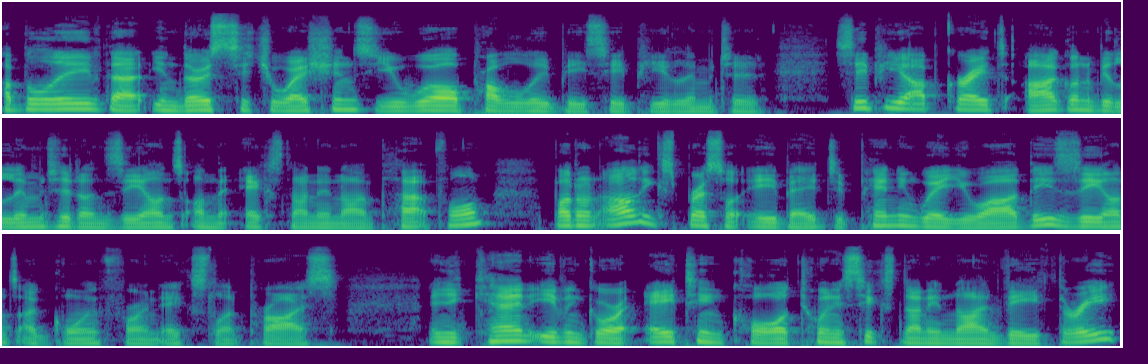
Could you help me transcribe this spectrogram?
I believe that in those situations, you will probably be CPU limited. CPU upgrades are going to be limited on Xeons on the X99 platform, but on AliExpress or eBay, depending where you are, these Xeons are going for an excellent price and you can even go an 18 core 2699 V3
